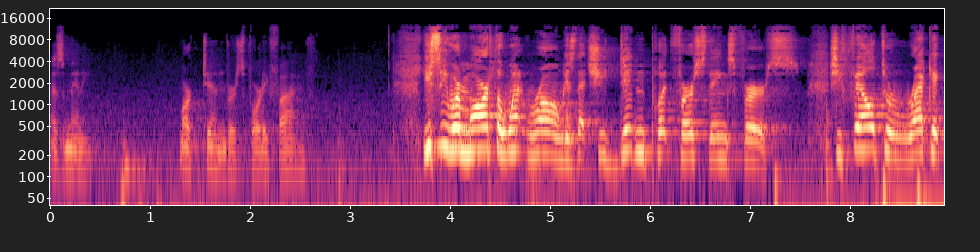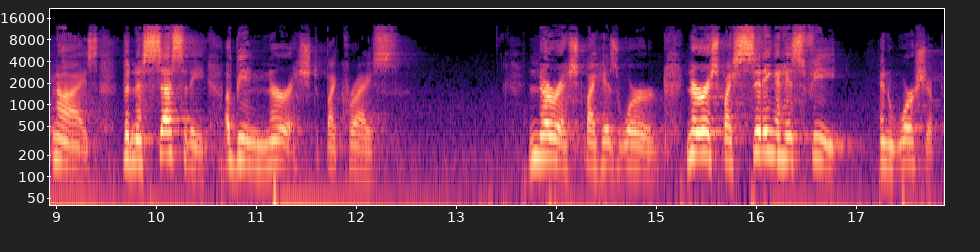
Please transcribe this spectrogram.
as many. Mark 10, verse 45. You see, where Martha went wrong is that she didn't put first things first. She failed to recognize the necessity of being nourished by Christ, nourished by His Word, nourished by sitting at His feet in worship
